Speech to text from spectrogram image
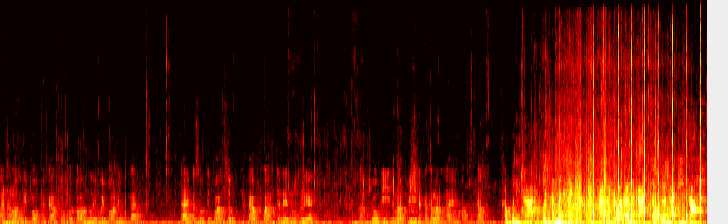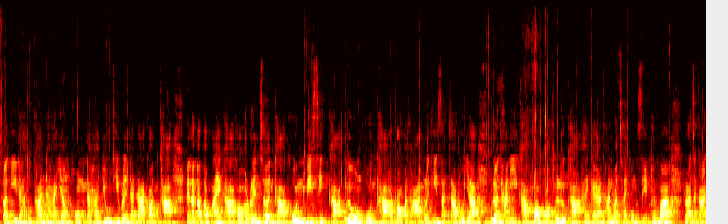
2566นะครับผมก็ขออวยอวยพรให้ทุกท่านได้ประสบแต่ความสุขนะครับ ความเจริญรุ่งเรืองความโชคดีตลอดปีและก็ตลอดไปขอบคุณครับ ขอบคุณค่ะ ขอบคุณท่านบัญชัยกงศิลป์ค่ะท่านผู้ว่าราชการจังหวัดอุดรธานีค่ะ ตอนนี้นะคะทุกท่านนะคะยังคงนะคะอยู่ที่บริเวณด้านหน้าก่อนค่ะในลำดับต่อไปค่ะ ขอเรียนเชิญค่ะ คุณวิสิตค่ะ เอื้อวงกูลค่ะ รองประธานมูลนิธิสันเจ้าปู่ย่าอุดรธานีค่ะ มอบของที่ระลึกค่ะ ให้แก่ท่านวันชัยกงเสมท่านว่าราชการ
